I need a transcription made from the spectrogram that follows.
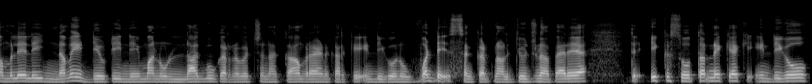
ਅਮਲੇ ਲਈ ਨਵੇਂ ਡਿਊਟੀ ਨਿਯਮਾਂ ਨੂੰ ਲਾਗੂ ਕਰਨ ਵਿੱਚ ਨਾਕਾਮ ਰਹਿਣ ਕਰਕੇ ਇੰਡੀਗੋ ਨੂੰ ਵੱਡੇ ਸੰਕਟ ਨਾਲ ਜੂਝਣਾ ਪੈ ਰਿਹਾ ਹੈ। ਤੇ ਇੱਕ ਸੂਤਰ ਨੇ ਕਿਹਾ ਕਿ ਇੰਡੀਗੋ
